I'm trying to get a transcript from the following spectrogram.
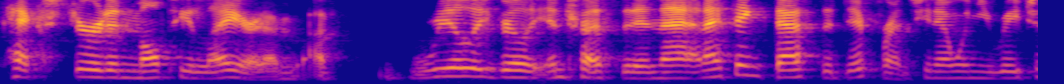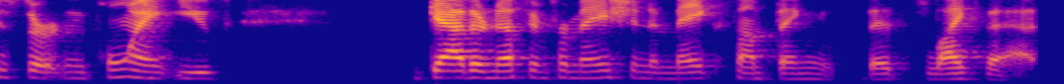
textured and multi-layered. I'm, I'm really really interested in that, and I think that's the difference. You know, when you reach a certain point, you've gathered enough information to make something that's like that.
